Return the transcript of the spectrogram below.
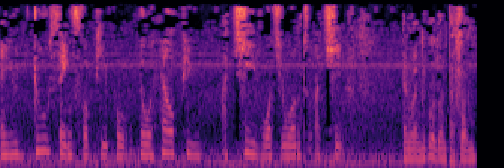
and you do things for people, they will help you achieve what you want to achieve. And when people don't perform?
